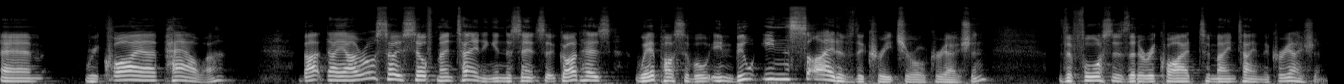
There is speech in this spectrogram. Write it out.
um, require power, but they are also self maintaining in the sense that God has, where possible, inbuilt inside of the creature or creation the forces that are required to maintain the creation.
